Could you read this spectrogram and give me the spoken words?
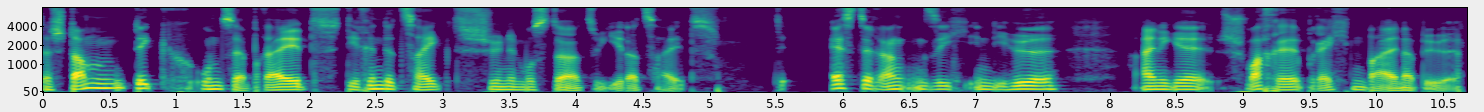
Der Stamm dick und sehr breit, die Rinde zeigt schöne Muster zu jeder Zeit. Die Äste ranken sich in die Höhe, einige schwache brechen bei einer Böe.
